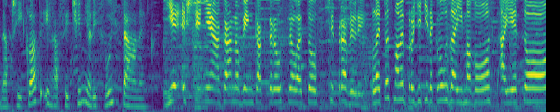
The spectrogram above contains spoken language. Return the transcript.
Například i hasiči měli svůj stánek. Je ještě nějaká novinka, kterou se letos připravili? Letos máme pro děti takovou zajímavost a je to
